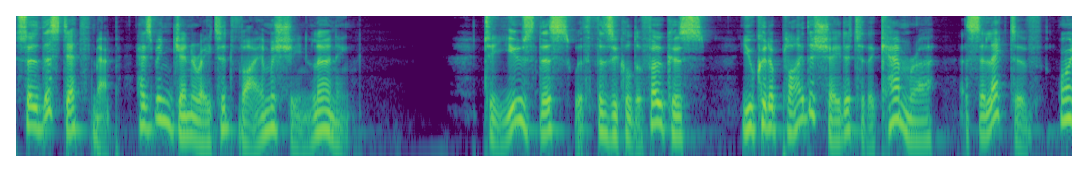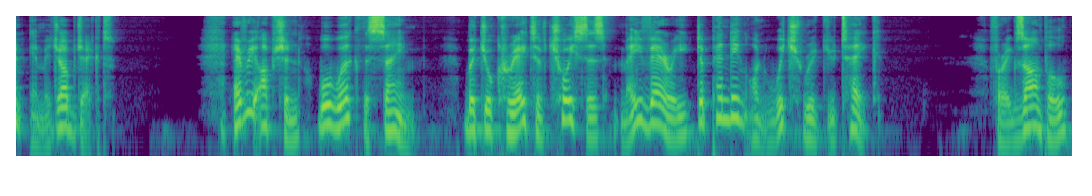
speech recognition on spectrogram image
So this depth map has been generated via machine learning. To use this with physical defocus, you could apply the shader to the camera, a selective, or an image object. Every option will work the same, but your creative choices may vary depending on which route you take. For example,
